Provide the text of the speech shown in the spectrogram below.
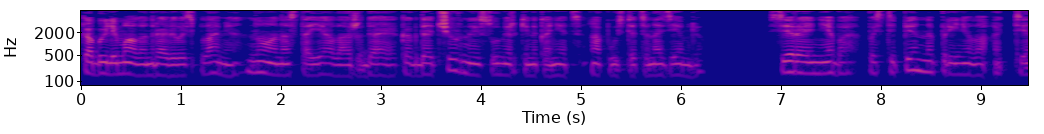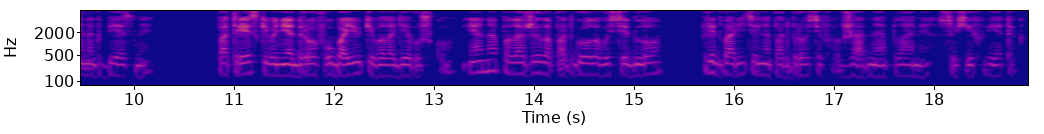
Кобыле мало нравилось пламя, но она стояла, ожидая, когда черные сумерки, наконец, опустятся на землю. Серое небо постепенно приняло оттенок бездны. Потрескивание дров убаюкивало девушку, и она положила под голову седло, предварительно подбросив в жадное пламя сухих веток.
